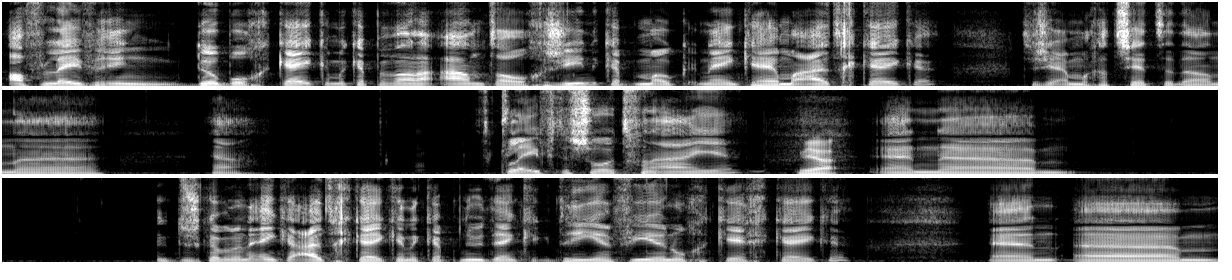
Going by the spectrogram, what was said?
afleveringen dubbel gekeken, maar ik heb er wel een aantal gezien. Ik heb hem ook in één keer helemaal uitgekeken. Dus als je helemaal gaat zitten, dan ja, het kleeft een soort van aan je. Ja. En ehm, ik- dus ik heb hem in één keer uitgekeken en ik heb nu denk ik drie en vier nog een keer gekeken. En ehm,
